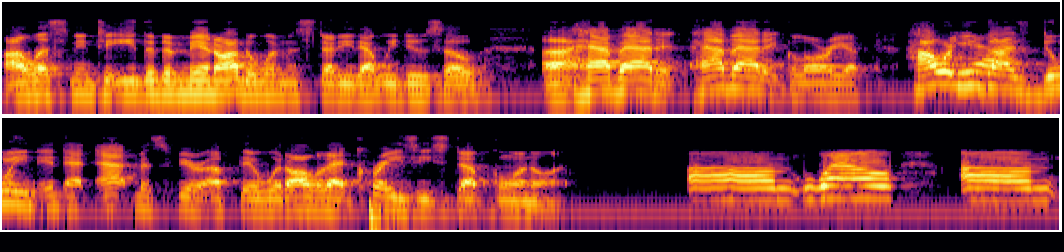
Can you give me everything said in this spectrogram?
are listening to either the men or the women's study that we do. So uh, have at it, have at it, Gloria. How are you guys doing in that atmosphere up there with all of that crazy stuff going on? Um, well, um,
